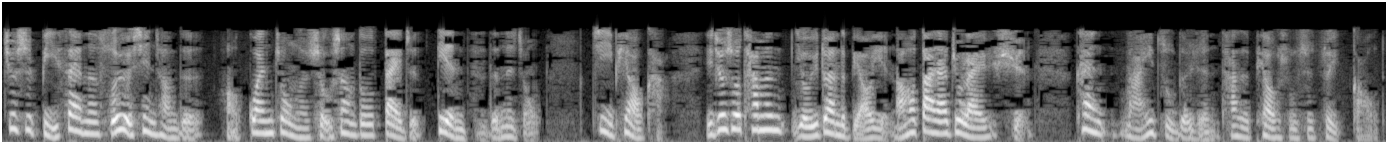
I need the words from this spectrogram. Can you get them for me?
就是比赛呢，所有现场的好观众呢，手上都带着电子的那种计票卡，也就是说，他们有一段的表演，然后大家就来选。看哪一组的人他的票数是最高的，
